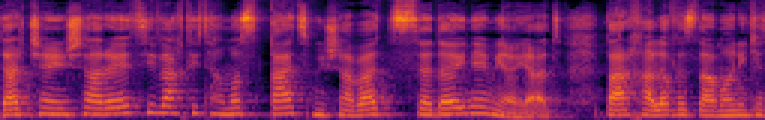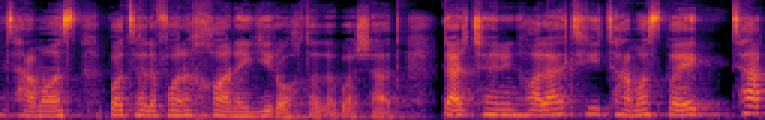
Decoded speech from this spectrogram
در چنین شرایطی وقتی تماس قطع می شود صدایی نمی آید برخلاف زمانی که تماس با تلفن خانگی رخ داده باشد. در چنین حالتی تماس با یک تق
